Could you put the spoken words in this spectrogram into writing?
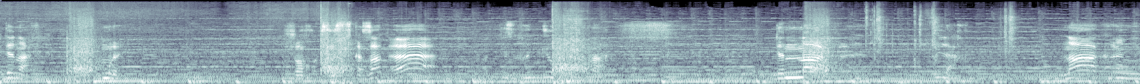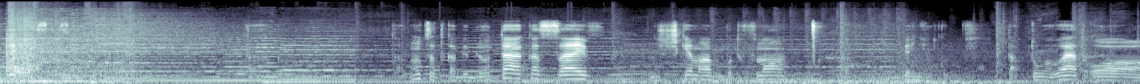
Іди нафіг! Умри! Що хочеш сказати? А! А ти згадюк! На! Ти нахрен! Бляха! Нахрен іди, ну це така бібліотека, сейф. Книжечки мав бути фно. Піанінку. Так, туалет. О,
